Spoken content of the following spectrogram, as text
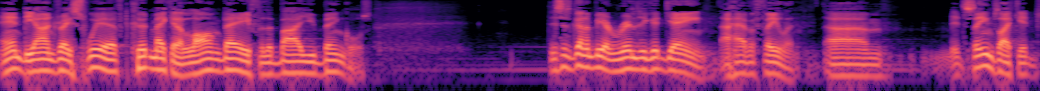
and D'Andre Swift, could make it a long day for the Bayou Bengals. This is going to be a really good game. I have a feeling. Um, it seems like it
